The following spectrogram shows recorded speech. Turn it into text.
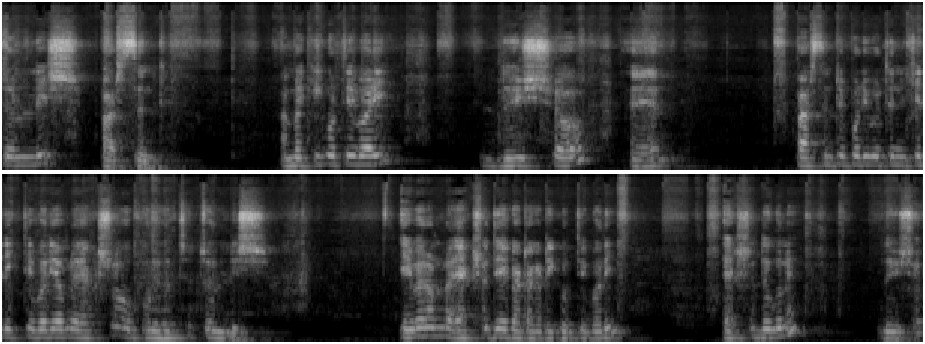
চল্লিশ পার্সেন্ট। আমরা কি করতে পারি? দুইশো এর পার্সেন্টের পরিবর্তে নিচে লিখতে পারি আমরা একশো, উপরে হচ্ছে চল্লিশ। এবার আমরা একশো দিয়ে কাটাকাটি করতে পারি। একশো দুগুণে দুইশো।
